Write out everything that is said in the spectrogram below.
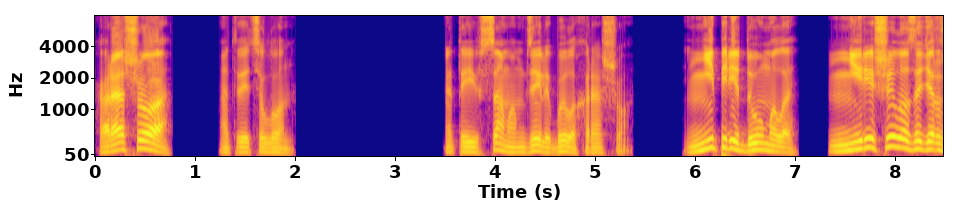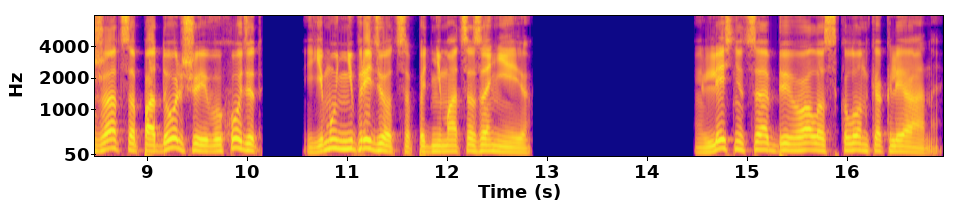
«Хорошо», — ответил он. Это и в самом деле было хорошо. Не передумала, не решила задержаться подольше и, выходит, ему не придется подниматься за нею. Лестница оббивала склон, как лиана.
